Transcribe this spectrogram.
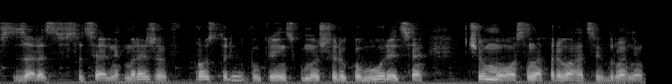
Зараз в соціальних мережах, в просторі в українському широко обговорюється, в чому основна перевага цих дронів.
